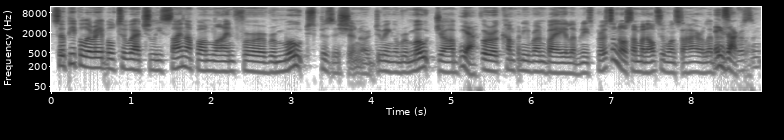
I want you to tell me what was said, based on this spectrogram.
So people are able to actually sign up online for a remote position or doing a remote job yeah. for a company run by a Lebanese person or someone else who wants to hire a Lebanese exactly. person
